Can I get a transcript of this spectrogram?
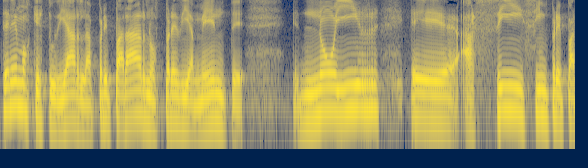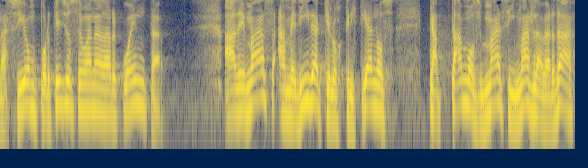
Tenemos que estudiarla, prepararnos previamente, no ir eh, así sin preparación, porque ellos se van a dar cuenta. Además, a medida que los cristianos captamos más y más la verdad,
